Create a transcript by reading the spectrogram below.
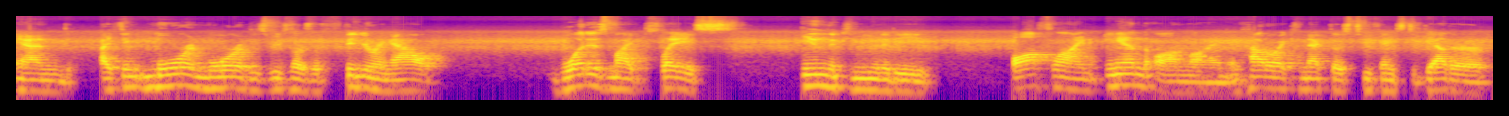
And I think more and more of these retailers are figuring out what is my place in the community, offline and online, and how do I connect those two things together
